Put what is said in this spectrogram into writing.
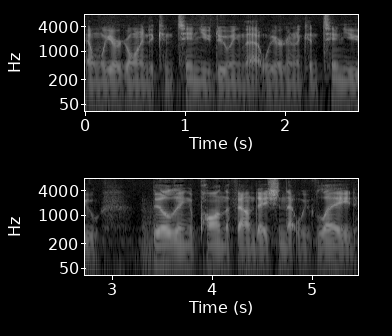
and we are going to continue doing that. We are going to continue building upon the foundation that we've laid,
